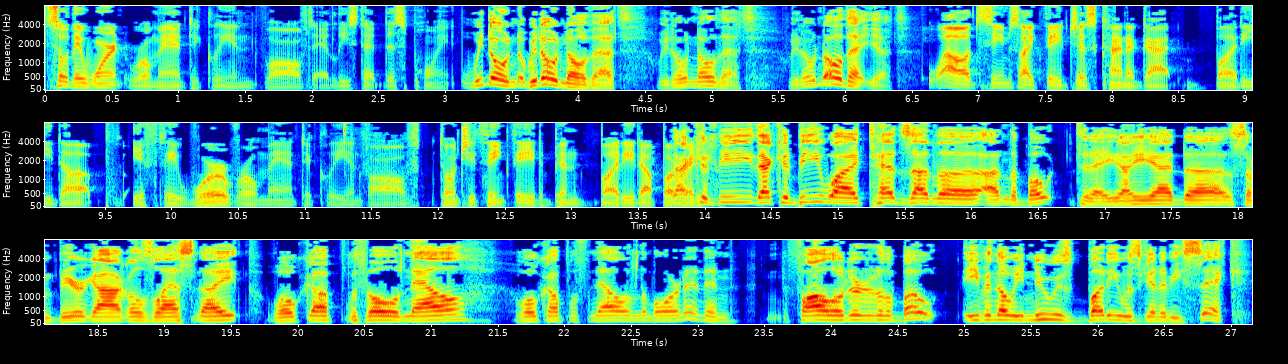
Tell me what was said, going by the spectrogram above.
So they weren't romantically involved, at least at this point. We don't we don't know that. We don't know that. We don't know that yet. Well, it seems like they just kind of got buddied up if they were romantically involved. Don't you think they'd have been buddied up already? That could be that could be why Ted's on the on the boat today. You know, he had uh, some beer goggles last night. Woke up with old Nell. Woke up with Nell in the morning and followed her to the boat, even though he knew his buddy was going to be sick.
